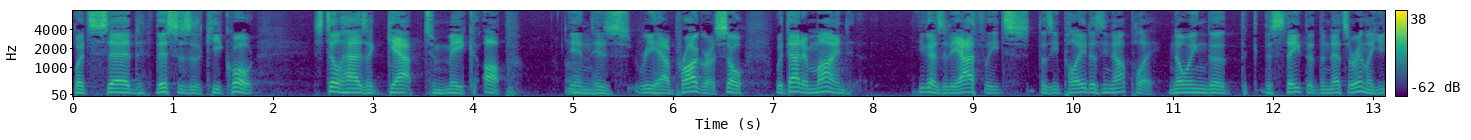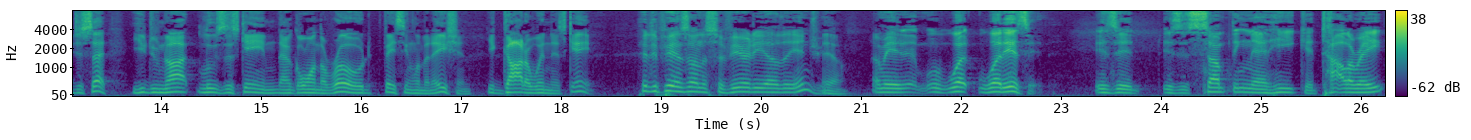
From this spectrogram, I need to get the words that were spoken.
but said this is a key quote: still has a gap to make up in his rehab progress. So with that in mind. You guys are the athletes. Does he play? Does he not play? Knowing the, the the state that the Nets are in, like you just said, you do not lose this game now. Go on the road facing elimination. You got to win this game. It depends on the severity of the injury. Yeah. I mean, what what is it? Is it is it something that he could tolerate?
